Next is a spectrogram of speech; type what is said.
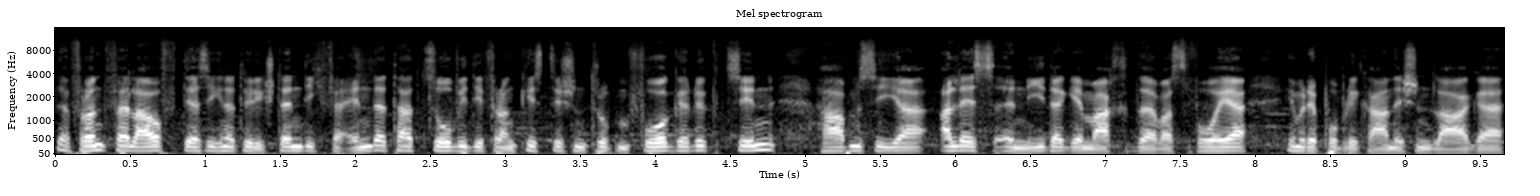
der Frontverlauf, der sich natürlich ständig verändert hat, so wie die frankistischen Truppen vorgerückt sind, haben sie ja alles äh, niedergemacht, äh, was vorher im republikanischen Lager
